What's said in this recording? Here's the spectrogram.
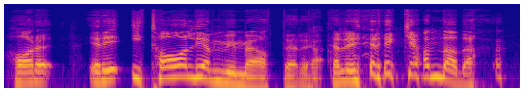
har, är det Italien vi möter? Ja. Eller är det Kanada?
